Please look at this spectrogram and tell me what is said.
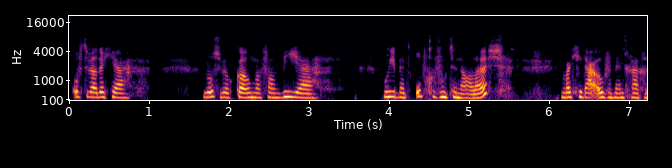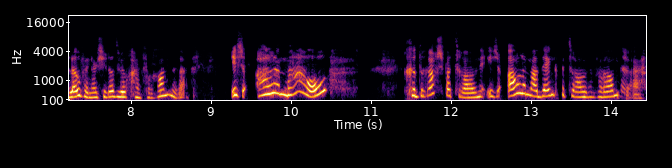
oftewel dat je los wil komen van wie je, hoe je bent opgevoed en alles, wat je daarover bent gaan geloven en als je dat wil gaan veranderen, is allemaal gedragspatronen, is allemaal denkpatronen veranderen.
